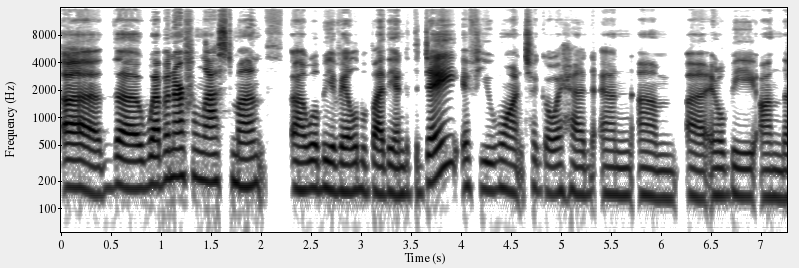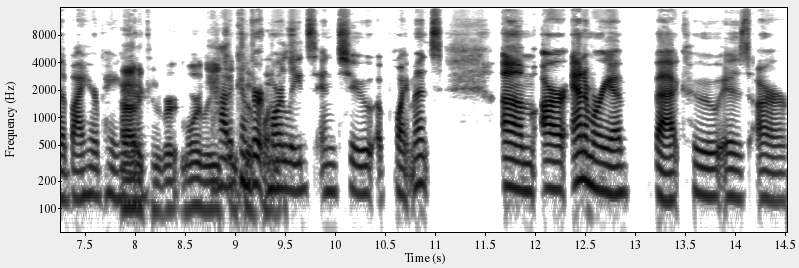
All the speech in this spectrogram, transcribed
uh the webinar from last month uh, will be available by the end of the day if you want to go ahead and um uh it'll be on the buy here pay here how to convert more leads how to into convert more leads into appointments. Um, our Anna Maria Beck, who is our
